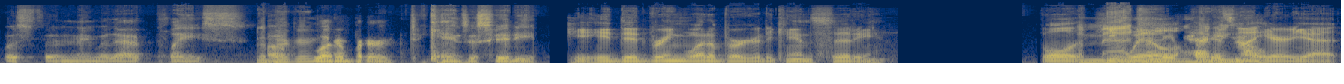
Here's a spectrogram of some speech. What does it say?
what's the name of that place Whataburger? Oh, Whataburger to kansas city He he did bring Whataburger to Kansas City. Well, he will. but It's not here yet.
